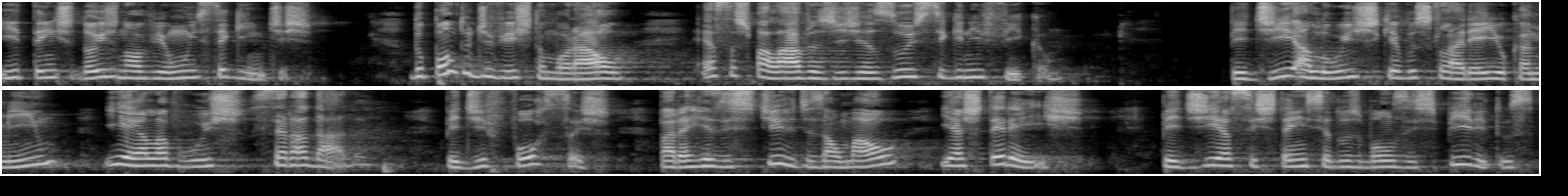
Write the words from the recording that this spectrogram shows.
itens 291 e seguintes. Do ponto de vista moral, essas palavras de Jesus significam: Pedi a luz que vos clareie o caminho, e ela vos será dada. Pedi forças para resistirdes ao mal, e as tereis. Pedi assistência dos bons espíritos,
